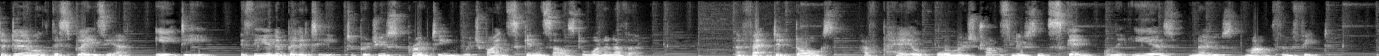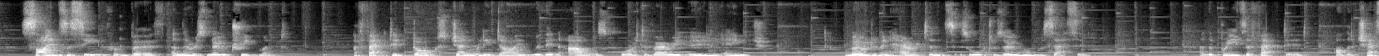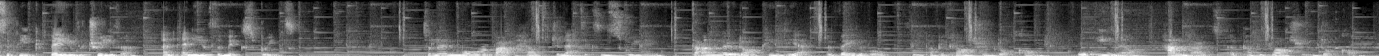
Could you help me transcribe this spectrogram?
Ectodermal dysplasia, ED, is the inability to produce a protein which binds skin cells to one another. Affected dogs have pale, almost translucent skin on the ears, nose, mouth, and feet. Signs are seen from birth and there is no treatment. Affected dogs generally die within hours or at a very early age. Mode of inheritance is autosomal recessive, and the breeds affected are the Chesapeake Bay Retriever and any of the mixed breeds. To learn more about health genetics and screening, download our PDF available from puppyclassroom.com or email handouts at puppyclassroom.com.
